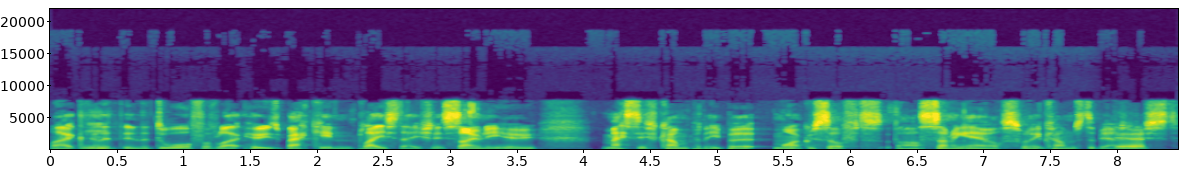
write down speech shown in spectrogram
Like in, the, in the dwarf of like who's backing PlayStation. It's Sony who massive company, but Microsoft are something else when it comes to being able Yeah. to just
